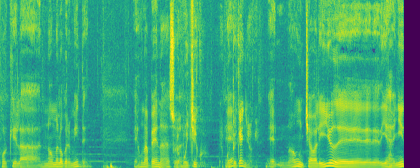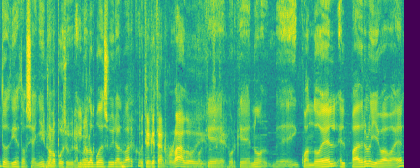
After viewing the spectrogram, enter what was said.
porque la, no me lo permiten. Es una pena eso. Pero es ¿eh? muy chico, es muy ¿Eh? pequeño. aquí. Eh, no, un chavalillo de, de, de 10 añitos, 10, 12 añitos. no lo puede subir al Y no barco. lo puede subir al barco. Pues tiene que estar enrolado. y no Porque, porque no, eh, cuando él, el padre lo llevaba a él.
